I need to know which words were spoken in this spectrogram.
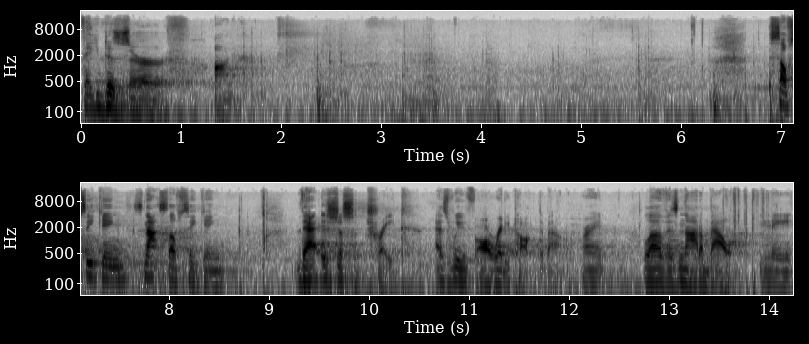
they deserve honor. Self seeking, it's not self seeking. That is just a trait, as we've already talked about, right? Love is not about me,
